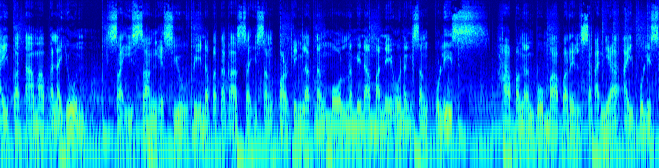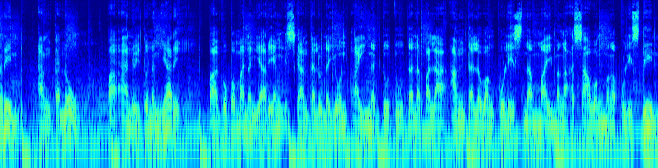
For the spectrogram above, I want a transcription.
ay patama pala yun sa isang SUV na patakas sa isang parking lot ng mall na minamaneho ng isang pulis. Habang ang bumabaril sa kanya ay pulis rin. Ang tanong, paano ito nangyari? Bago pa man nangyari ang iskandalo na yon ay nagdududa na pala ang dalawang pulis na may mga asawang mga pulis din.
